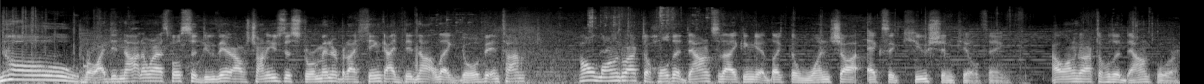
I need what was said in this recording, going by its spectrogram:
No! Bro, I did not know what I was supposed to do there. I was trying to use the storm Stormender, but I think I did not let go of it in time. How long do I have to hold it down so that I can get, like, the one-shot execution kill thing? How long do I have to hold it down for?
